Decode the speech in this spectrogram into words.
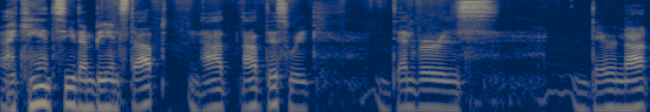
I can't see them being stopped. Not not this week. Denver is they're not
